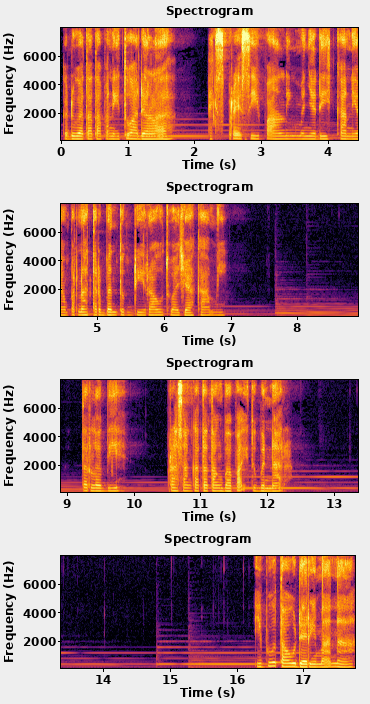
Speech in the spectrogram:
kedua tatapan itu adalah ekspresi paling menyedihkan yang pernah terbentuk di raut wajah kami. Terlebih, prasangka tentang Bapak itu benar. Ibu tahu dari mana?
